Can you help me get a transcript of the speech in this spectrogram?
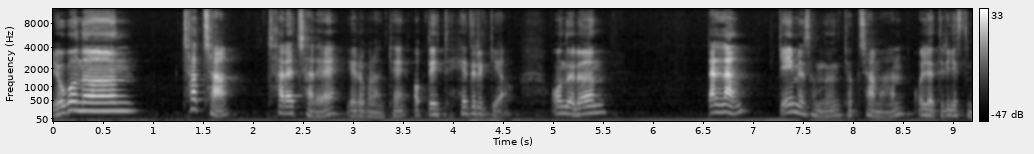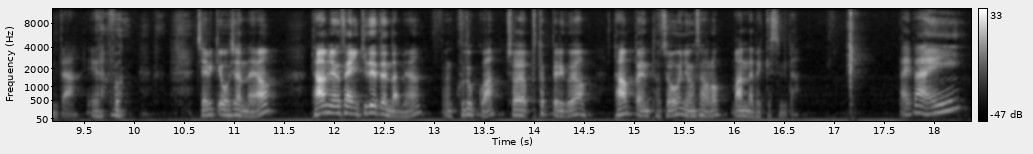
요거는 차차 차례차례 여러분한테 업데이트 해드릴게요. 오늘은 딸랑 게임의 성능 격차만 올려드리겠습니다. 여러분 재밌게 보셨나요? 다음 영상이 기대된다면 구독과 좋아요 부탁드리고요. 다음번엔 더 좋은 영상으로 만나 뵙겠습니다. 바이바이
